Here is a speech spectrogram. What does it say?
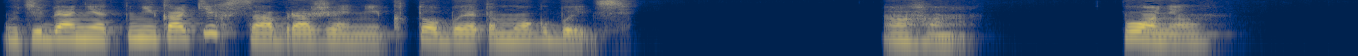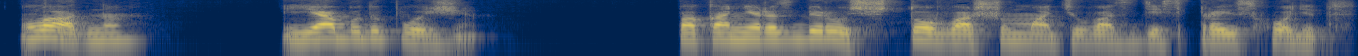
У тебя нет никаких соображений, кто бы это мог быть? Ага, понял. Ладно, я буду позже. Пока не разберусь, что, вашу мать, у вас здесь происходит.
